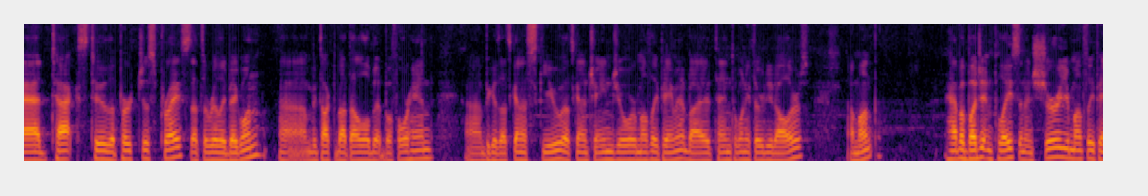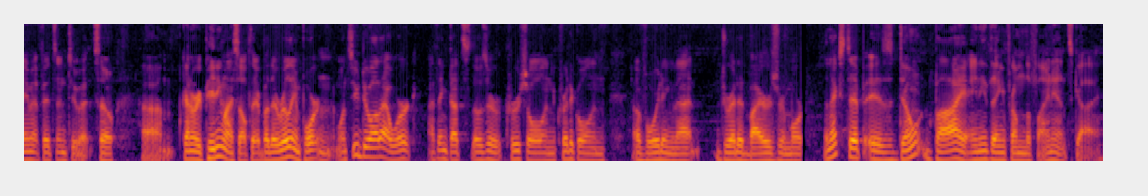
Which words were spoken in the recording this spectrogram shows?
add tax to the purchase price. That's a really big one. Uh, we talked about that a little bit beforehand. Uh, because that's going to skew, that's going to change your monthly payment by 10, 20, 30 dollars a month. Have a budget in place and ensure your monthly payment fits into it. So, um, kind of repeating myself there, but they're really important. Once you do all that work, I think that's those are crucial and critical in avoiding that dreaded buyer's remorse. The next tip is don't buy anything from the finance guy.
